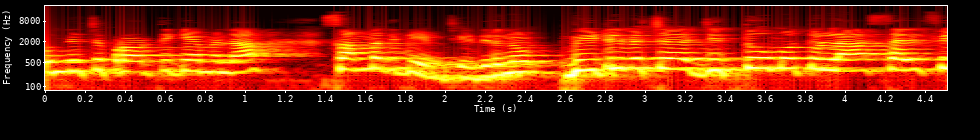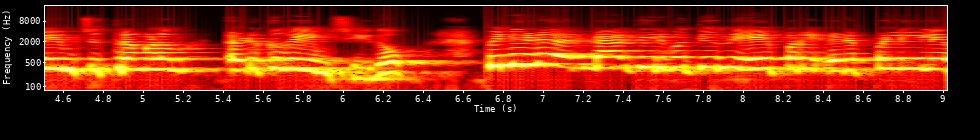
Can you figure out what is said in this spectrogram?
ഒന്നിച്ച് പ്രവർത്തിക്കാമെന്ന് സമ്മതിക്കുകയും ചെയ്തിരുന്നു. വീട്ടിൽ വെച്ച് ജിത്തുവുമൊത്തുള്ള സെൽഫിയും ചിത്രങ്ങളും എടുക്കുകയും ചെയ്തു. പിന്നീട് രണ്ടായിരത്തി ഇരുപത്തിയൊന്ന് ഏപ്രിൽ ഇടപ്പള്ളിയിലെ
